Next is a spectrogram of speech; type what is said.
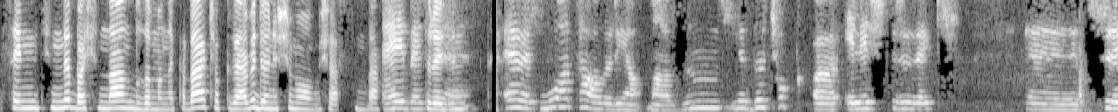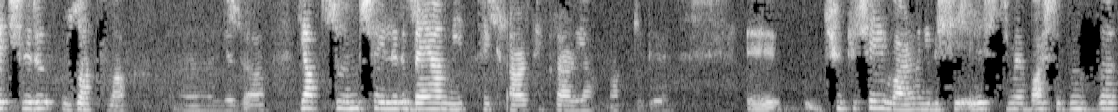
Senin için de başından bu zamana kadar çok güzel bir dönüşüm olmuş aslında. Elbette. Sürecin. Evet bu hataları yapmazdım ya da çok e, eleştirerek e, süreçleri uzatmak e, ya da yaptığım şeyleri beğenmeyip tekrar tekrar yapmak gibi. Çünkü şey var hani bir şey eleştirmeye başladığınızda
